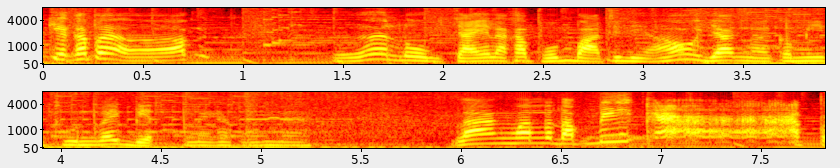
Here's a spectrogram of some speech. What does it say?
เกียร์ครับเอิม เออโล่งใจแล้วครับผมบาทที่นี่เอ้ายังหน่อยก็มีทุนไว้เบ็ดนะครับผมนะรางวัลระดับบิ๊กไป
